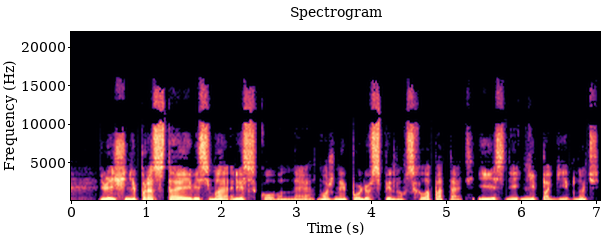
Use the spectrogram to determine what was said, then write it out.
— Вещь непростая и весьма рискованная. Можно и пулю в спину схлопотать, и если не погибнуть,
